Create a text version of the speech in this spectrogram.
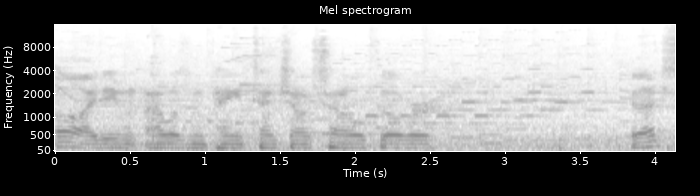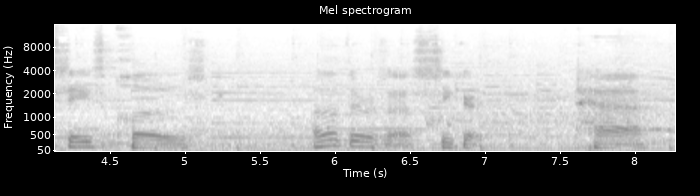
Oh, I didn't. I wasn't paying attention. I was trying to look over. that stays closed. I thought there was a secret path.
